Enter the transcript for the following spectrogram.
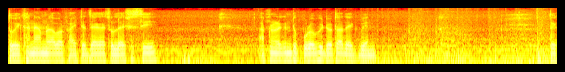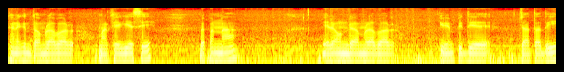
তো এখানে আমরা আবার ফাইটের জায়গায় চলে এসেছি। আপনারা কিন্তু পুরো ভিডিওটা দেখবেন। তো এখানে কিন্তু আমরা আবার মার খেয়ে গিয়েছি। ব্যাপার না। এ রাউন্ডে আমরা আবার ইউএমপি দিয়ে যাতা দিই।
